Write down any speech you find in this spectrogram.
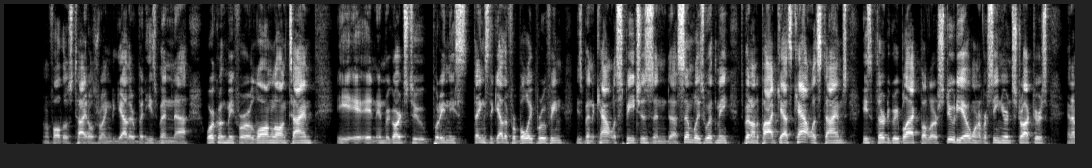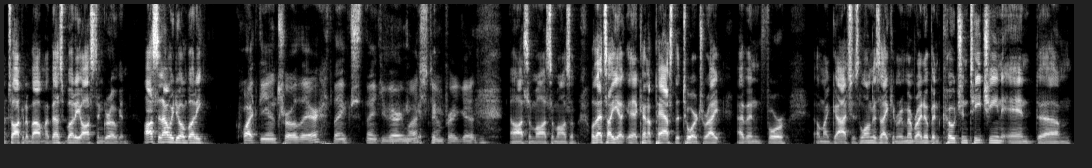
I don't know if all those titles ring together, but he's been uh, working with me for a long, long time he, in, in, regards to putting these things together for bully proofing. He's been to countless speeches and uh, assemblies with me. He's been on the podcast countless times. He's a third degree black belt at our studio, one of our senior instructors, and I'm talking about my best buddy, Austin Grogan. Austin, how we doing, buddy? Quite the intro there. Thanks. Thank you very much. Doing pretty good. Awesome, awesome, awesome. Well, that's how you uh, kind of pass the torch, right? I've been for oh my gosh, as long as I can remember. I know I've been coaching, teaching, and um,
